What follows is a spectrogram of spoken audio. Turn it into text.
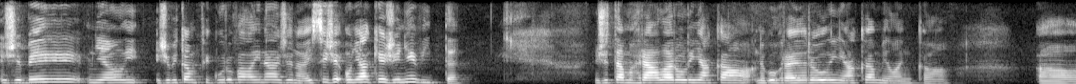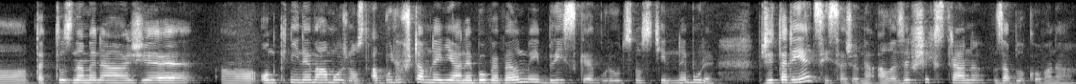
že by, měl, že by tam figurovala jiná žena. Jestliže o nějaké ženě víte, že tam hrála roli nějaká, nebo hraje roli nějaká milenka, uh, tak to znamená, že uh, on k ní nemá možnost. A buď už tam není, anebo ve velmi blízké budoucnosti nebude. Protože tady je císařovna, ale ze všech stran zablokovaná.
